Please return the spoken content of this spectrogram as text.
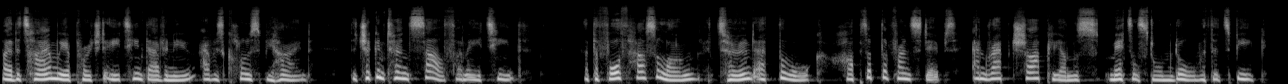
By the time we approached 18th Avenue, I was close behind. The chicken turned south on 18th. At the fourth house along, it turned at the walk, hopped up the front steps, and rapped sharply on the metal storm door with its beak.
